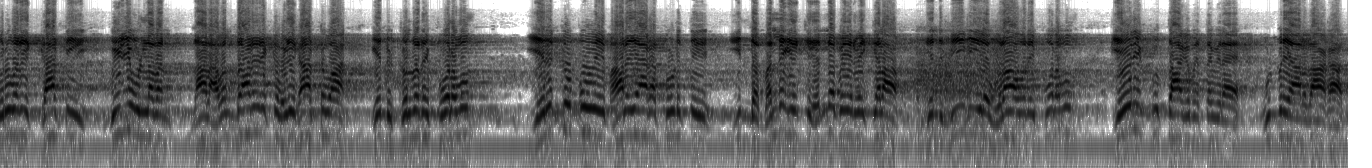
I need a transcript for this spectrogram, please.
ஒருவனை காட்டி இழி உள்ளவன் நான் அவன்தான் எனக்கு வழிகாட்டுவான் என்று சொல்வதைப் போலவும் எருக்கும் பூவை மாலையாக தொடுத்து இந்த மல்லிகைக்கு என்ன பெயர் வைக்கலாம் என்று நீதியில உலாவதைப் போலவும் ஏறி கூத்தாகுமே தவிர உண்மையானதாகாது.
